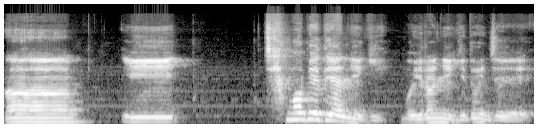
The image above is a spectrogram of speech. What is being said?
어, 이 창업에 대한 얘기, 뭐 이런 얘기도 이제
